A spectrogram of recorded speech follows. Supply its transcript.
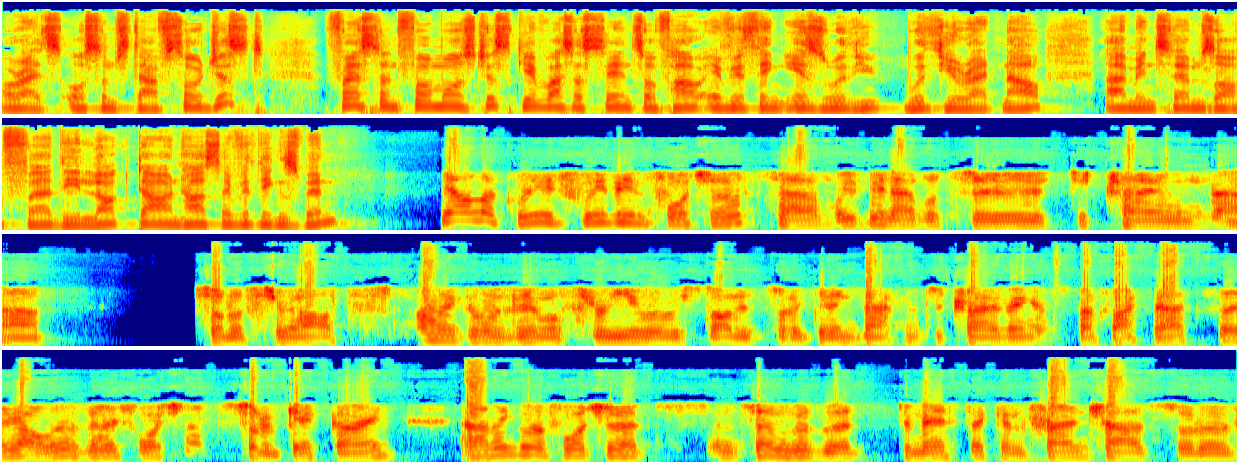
All right, awesome stuff. So, just first and foremost, just give us a sense of how everything is with you with you right now, um, in terms of uh, the lockdown. How's everything's been? Yeah, look, we've we've been fortunate. Um, we've been able to to train uh, sort of throughout. I think it was level three where we started sort of getting back into training and stuff like that. So yeah, we were very fortunate to sort of get going, and I think we were fortunate in terms of the domestic and franchise sort of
